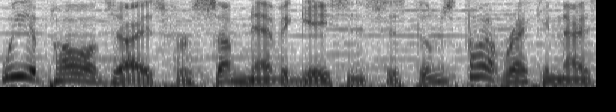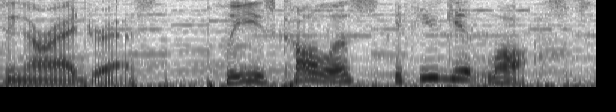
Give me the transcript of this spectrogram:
We apologize for some navigation systems not recognizing our address. Please call us if you get lost.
